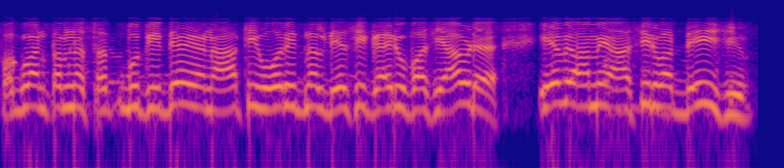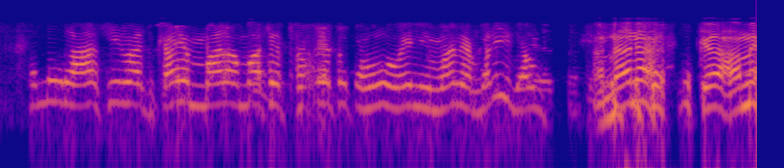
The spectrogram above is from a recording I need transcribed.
ભગવાન તમને સદબુદ્ધિ દે અને આથી ઓરિજિનલ દેશી ગાયરું પાછી આવડે એવે અમે આશીર્વાદ દઈએ છીએ. તમારા આશીર્વાદ કાયમ મારા માથે ફરે તો હું એની માને મરી જાઉં. ના ના કે અમે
